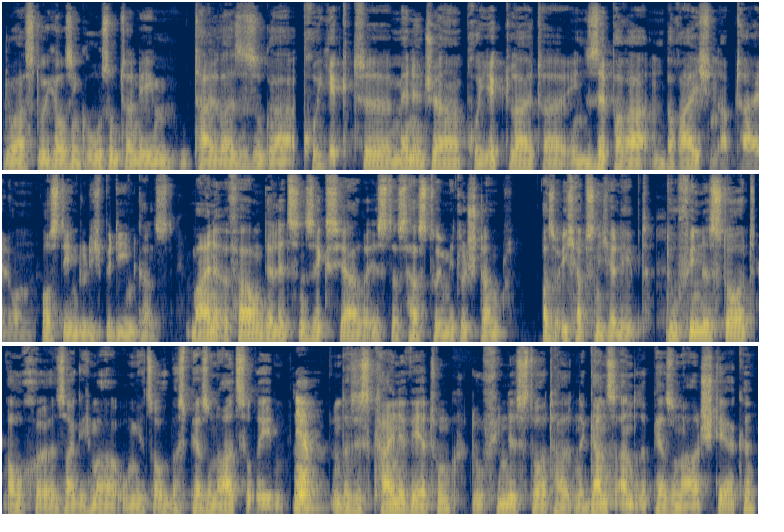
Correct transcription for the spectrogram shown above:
Du hast durchaus in Großunternehmen teilweise sogar Projektmanager, Projektleiter in separaten Bereichen, Abteilungen, aus denen du dich bedienen kannst. Meine Erfahrung der letzten sechs Jahre ist, das hast du im Mittelstand also ich habe es nicht erlebt. Du findest dort auch, äh, sage ich mal, um jetzt auch über das Personal zu reden. Ja. Und das ist keine Wertung. Du findest dort halt eine ganz andere Personalstärke.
